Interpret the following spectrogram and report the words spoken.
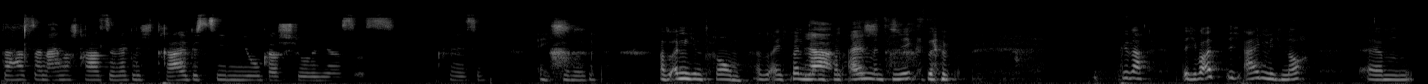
da hast du in einer Straße wirklich drei bis sieben Yoga-Studios. Das ist crazy. Echt verrückt. Also eigentlich ein Traum. Also eigentlich könnte ja, man von einem echt. ins nächste. genau. Ich wollte dich eigentlich noch ähm,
